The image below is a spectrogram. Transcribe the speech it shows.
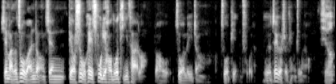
先把它做完整，先表示我可以处理好多题材了，然后做了一张作品出来，我觉得这个是挺重要的。行，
